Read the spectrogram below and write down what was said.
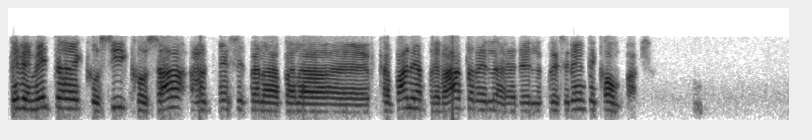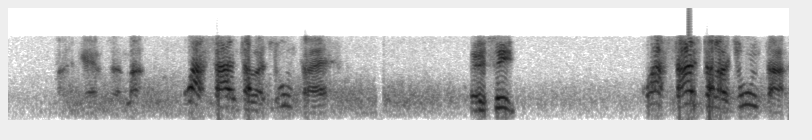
deve mettere così cos'ha per la, per la eh, campagna privata del, del presidente Compac. Ma scherza, ma qua salta la giunta, eh? Eh sì, Qua salta la giunta.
